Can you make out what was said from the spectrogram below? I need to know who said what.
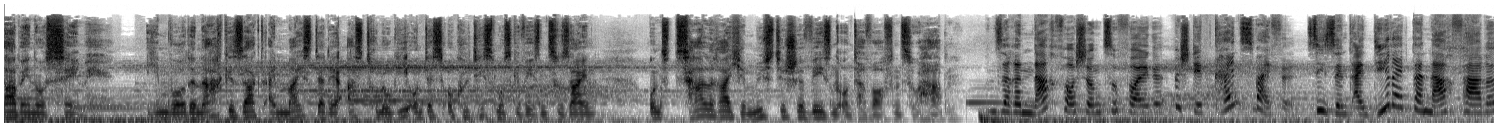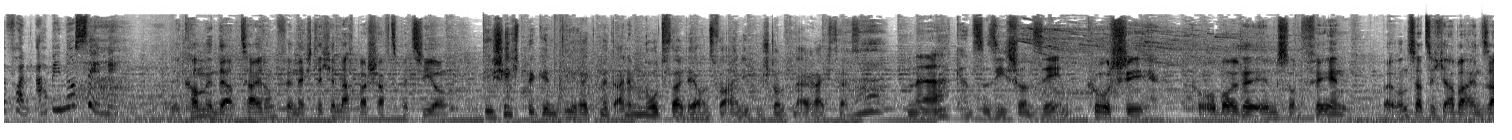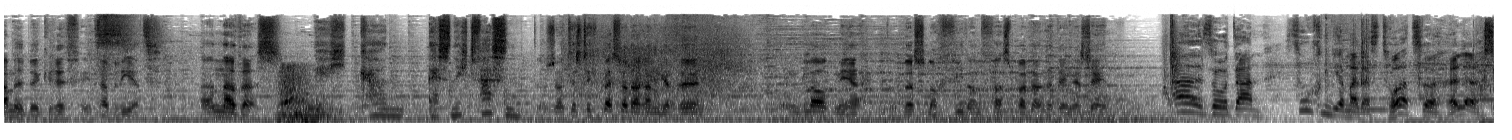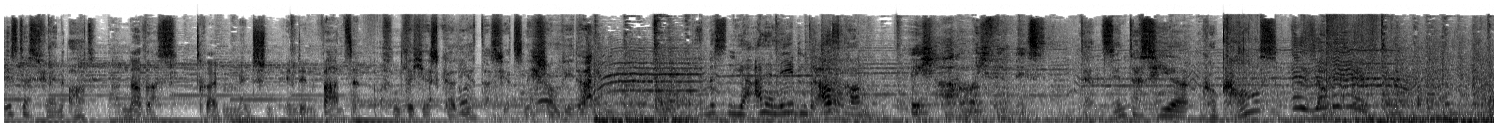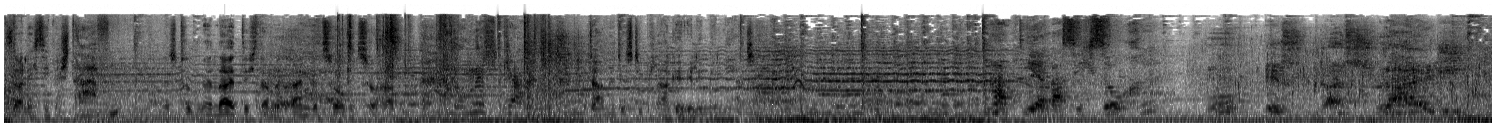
Speaker 1: Abenoseme. Ihm wurde nachgesagt, ein Meister der Astrologie und des Okkultismus gewesen zu sein und zahlreiche mystische Wesen unterworfen zu haben.
Speaker 2: Unseren Nachforschungen zufolge besteht kein Zweifel. Sie sind ein direkter Nachfahre von Abenoseme.
Speaker 3: Willkommen in der Abteilung für nächtliche Nachbarschaftsbeziehungen.
Speaker 4: Die Schicht beginnt direkt mit einem Notfall, der uns vor einigen Stunden erreicht hat.
Speaker 5: Na, kannst du sie schon sehen?
Speaker 3: Kushi, Kobolde, Imps und Feen. Bei uns hat sich aber ein Sammelbegriff etabliert. Anothers.
Speaker 1: Ich kann es nicht fassen.
Speaker 3: Du solltest dich besser daran gewöhnen. Denn glaub mir, du wirst noch viel unfassbarere Dinge sehen.
Speaker 5: Also dann, suchen wir mal das Tor zur Hölle.
Speaker 1: Was ist das für ein Ort?
Speaker 6: Anothers treiben Menschen in den Wahnsinn.
Speaker 3: Hoffentlich eskaliert das jetzt nicht schon wieder.
Speaker 7: Wir müssen hier alle lebend rauskommen.
Speaker 8: Ich habe euch vermisst.
Speaker 1: Dann sind das hier Kokons?
Speaker 7: Soll ich sie bestrafen?
Speaker 3: Es tut mir leid, dich damit reingezogen zu haben.
Speaker 7: Du Mistkerl!
Speaker 6: Damit ist die Plage eliminiert.
Speaker 8: Habt ihr, was ich suche?
Speaker 9: Wo ist das Fleisch?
